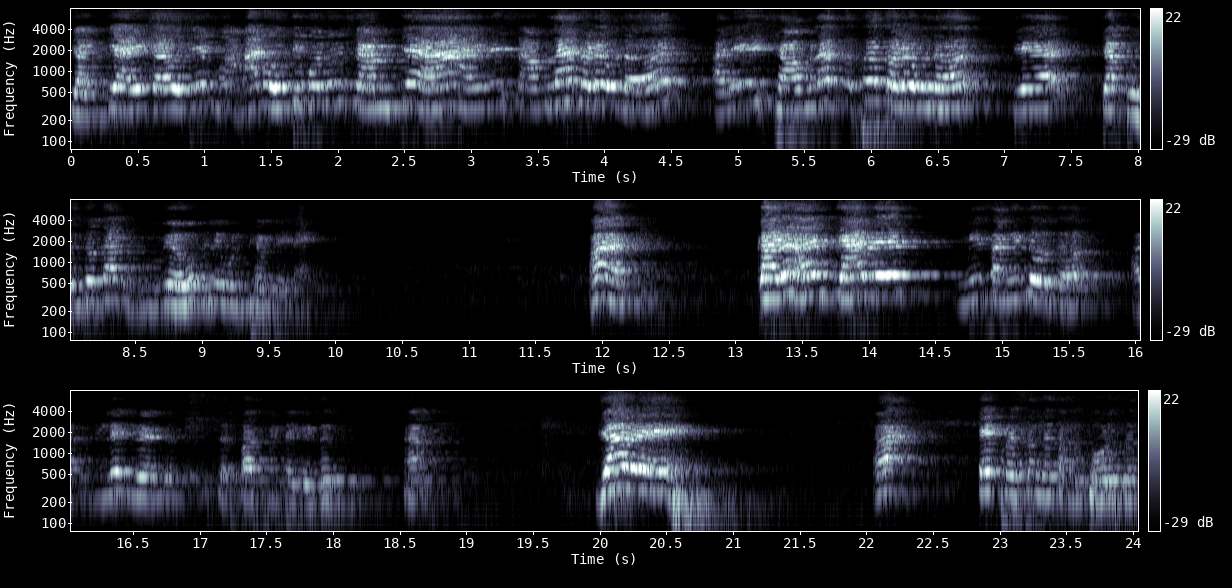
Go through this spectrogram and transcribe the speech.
श्यामची आई काय होती? महान होती म्हणून श्यामच्या आईने श्यामला घडवलं आणि श्यामला कसं घडवलं ते त्या पुस्तकात हुबेहूब लिहून ठेवलेलं आहे. हा. कारण त्यावेळेस मी सांगितलं होतं आता दिलेच वेळ तर पाच मिनिटं घेतो. हा. ज्यावेळेस हा एक प्रसंग सांगतो थोडस.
